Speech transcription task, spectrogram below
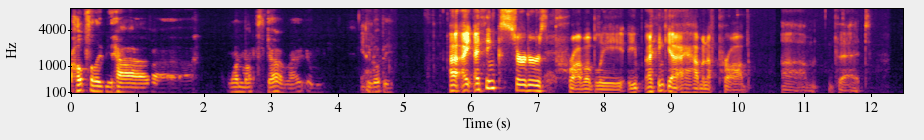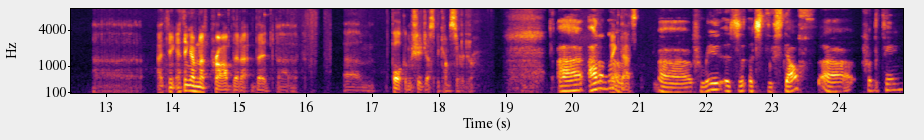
hopefully we have uh, one month to go, right? Yeah. Will be. I, I think Surtur's probably. I think yeah, I have enough prob um, that uh, I think I think I have enough prob that I, that uh, um, Fulcrum should just become Surtur. Uh, I don't I think know. that's Uh, for me, it's it's the stealth uh, for the team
